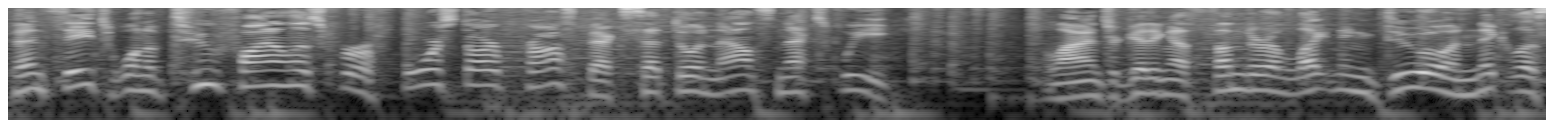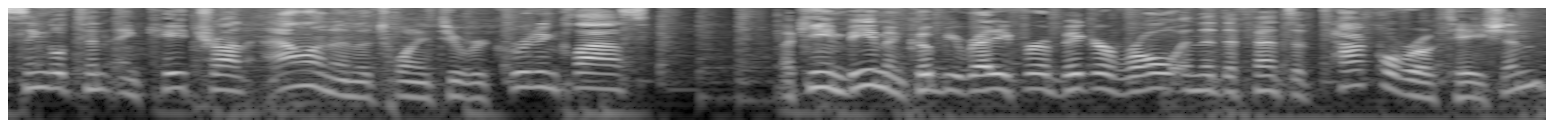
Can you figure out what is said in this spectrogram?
Penn State's one of two finalists for a four star prospect set to announce next week. The Lions are getting a thunder and lightning duo in Nicholas Singleton and Kaytron Allen in the 22 recruiting class. Akeem Beamon could be ready for a bigger role in the defensive tackle rotation,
